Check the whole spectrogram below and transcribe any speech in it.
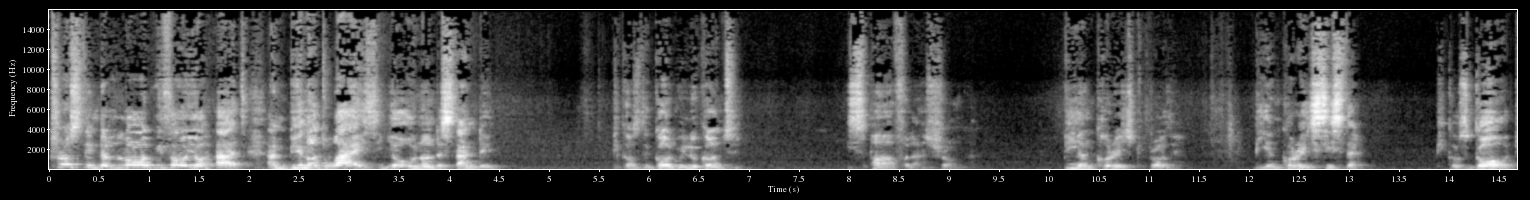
Trust in the Lord with all your heart and be not wise in your own understanding. Because the God we look unto is powerful and strong. Be encouraged, brother. Be encouraged, sister. Because God,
